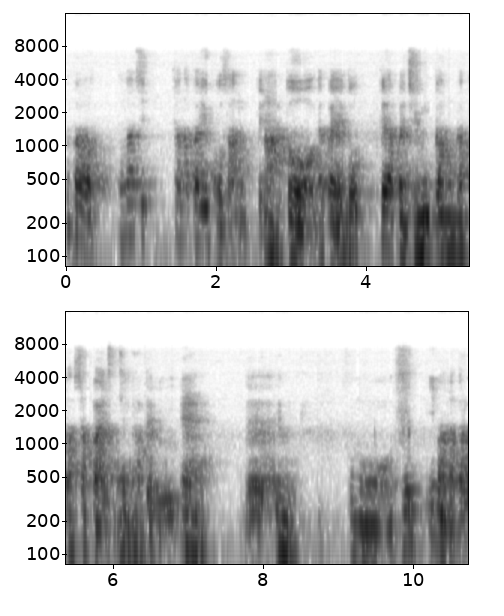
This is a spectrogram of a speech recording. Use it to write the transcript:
だから、同じ田中優子さんっていうと、やっぱり江戸ってやっぱり循環型社会のモデルえで、えうん。そのじ今だから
